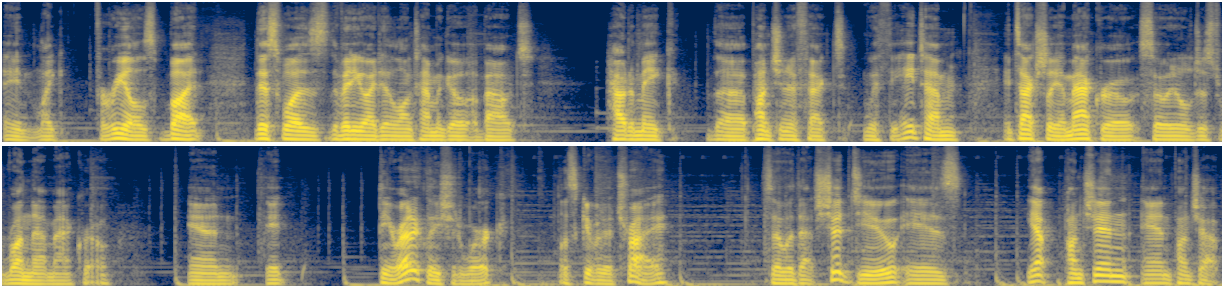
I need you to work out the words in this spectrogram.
in like for reals, but this was the video I did a long time ago about how to make the punch in effect with the ATEM, it's actually a macro, so it'll just run that macro. And it theoretically should work. Let's give it a try. So what that should do is, yep, punch in and punch out.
